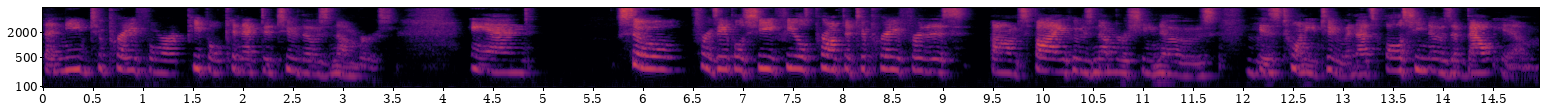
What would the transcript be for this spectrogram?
a need to pray for people connected to those numbers. And so, for example, she feels prompted to pray for this um, spy whose number she knows mm-hmm. is 22, and that's all she knows about him.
